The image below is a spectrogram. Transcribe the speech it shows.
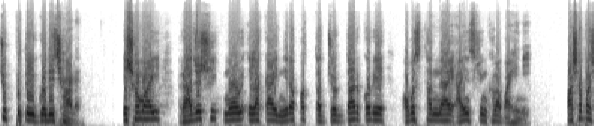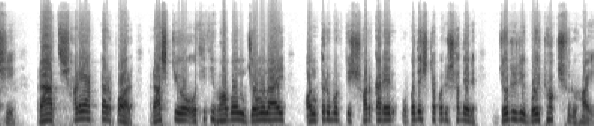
চুপ্পুতুই গদি ছাড়। এ সময় রাজস্বিক মোড় এলাকায় নিরাপত্তা জোরদার করে অবস্থান নেয় আইন শৃঙ্খলা বাহিনী। পাশাপাশি রাত সাড়ে আটটার পর রাষ্ট্রীয় অতিথি ভবন যমুনায় অন্তর্বর্তী সরকারের উপদেষ্টা পরিষদের জরুরি বৈঠক শুরু হয়।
